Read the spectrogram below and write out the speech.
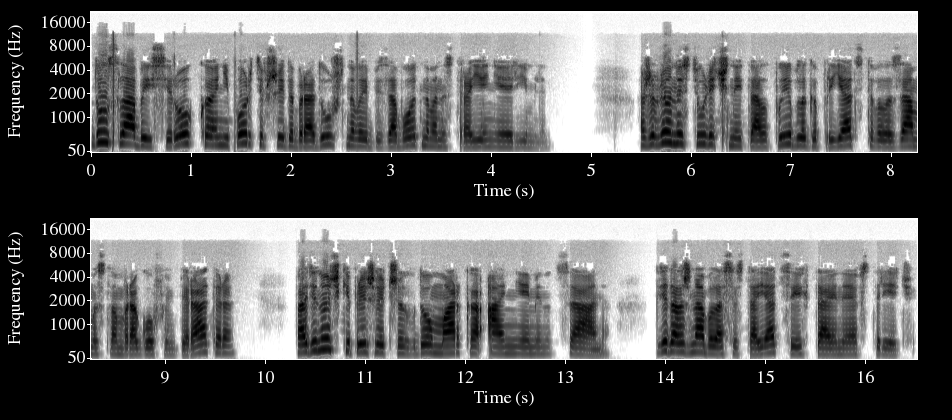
Дул слабый сирокко, не портивший добродушного и беззаботного настроения римлян. Оживленность уличной толпы благоприятствовала замыслам врагов императора, поодиночке пришедших в дом Марка Анния Минуциана, где должна была состояться их тайная встреча.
